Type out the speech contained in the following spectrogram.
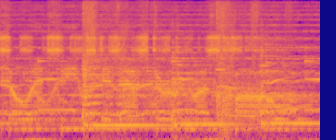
So it seems disaster must follow.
